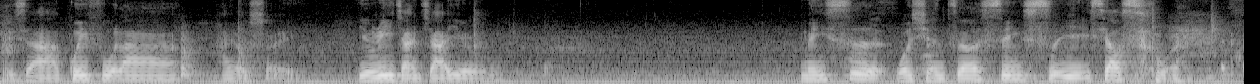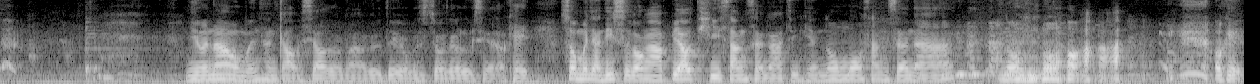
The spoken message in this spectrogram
等一下，贵妇啦，还有谁？有力讲加油。没事，我选择新失忆，笑死我了。你们呢？我们很搞笑的嘛，对不对？我们是走这个路线，OK。所以我们讲第十宫啊，不要提上升啊，今天 no more 上升啊，no more 啊。OK，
